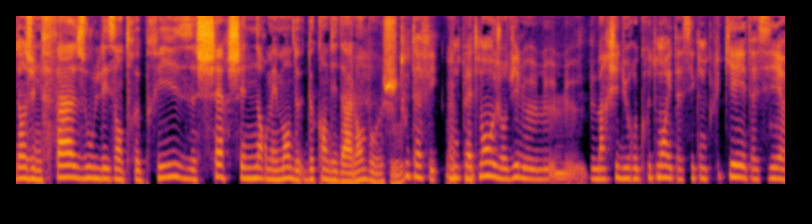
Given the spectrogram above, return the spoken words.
Dans une phase où les entreprises cherchent énormément de, de candidats à l'embauche. Tout à fait, Mhm. complètement. Aujourd'hui, le, le, le, le marché du recrutement est assez compliqué, est assez euh,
